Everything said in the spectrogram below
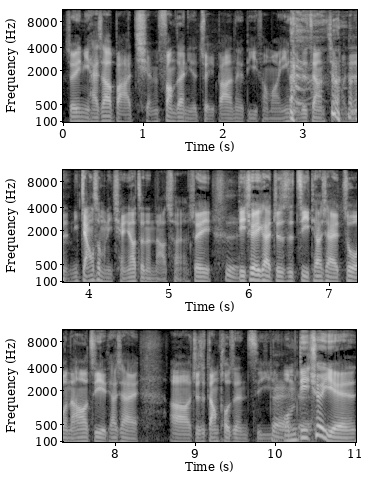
所以你还是要把钱放在你的嘴巴那个地方嘛，英文就这样讲嘛，就是你讲什么，你钱要真的拿出来，所以的确一开始就是自己跳下来做，然后自己也跳下来啊，就是当投资人之一。我们的确也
